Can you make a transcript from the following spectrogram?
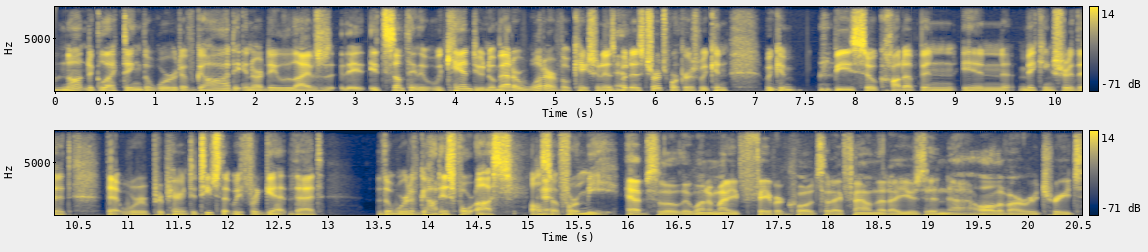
not neglecting the word of God in our daily lives. It, it's something that we can do no matter what our vocation is. But as church workers, we can we can be so caught up in in making sure that that we're preparing to teach that we forget that the word of God is for us, also for me. Absolutely. One of my favorite quotes that I found that I use in uh, all of our retreats.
